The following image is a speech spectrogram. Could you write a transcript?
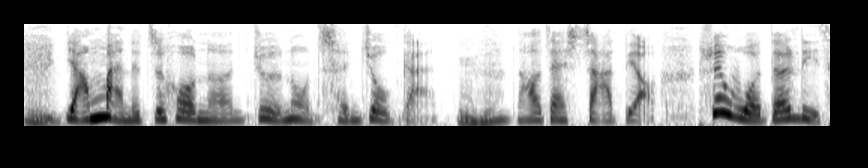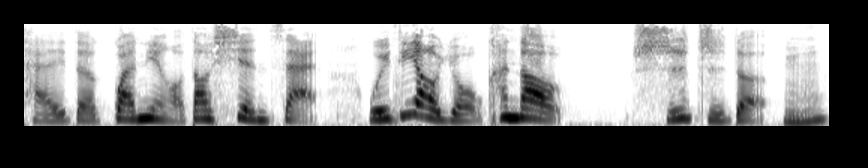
嗯养满了之后呢，就有那种成就感，嗯哼，然后再杀掉。所以我的理财的观念哦，到现在我一定要有看到实质的，嗯哼。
